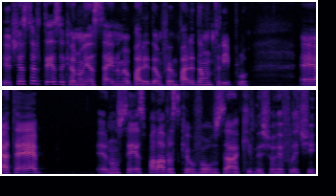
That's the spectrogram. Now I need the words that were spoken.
Eu tinha certeza que eu não ia sair no meu paredão. Foi um paredão triplo. É, até. Eu não sei as palavras que eu vou usar aqui, deixa eu refletir.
